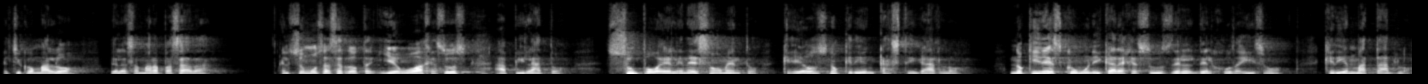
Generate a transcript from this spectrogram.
el chico malo de la semana pasada, el sumo sacerdote, llevó a Jesús a Pilato. Supo él en ese momento que ellos no querían castigarlo, no querían excomunicar a Jesús del judaísmo, querían matarlo.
